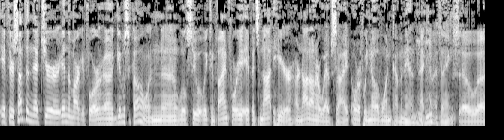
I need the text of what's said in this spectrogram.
if there's something that you're in the market for, uh, give us a call and uh, we'll see what we can find for you. If it's not here or not on our website, or if we know of one coming in, that kind of thing. So uh,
